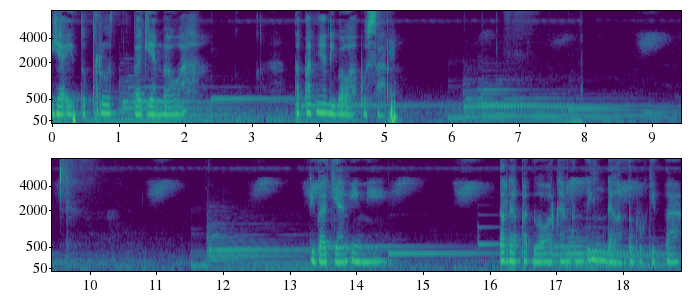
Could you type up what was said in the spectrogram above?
yaitu perut bagian bawah, tepatnya di bawah pusar. Di bagian ini terdapat dua organ penting dalam tubuh kita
